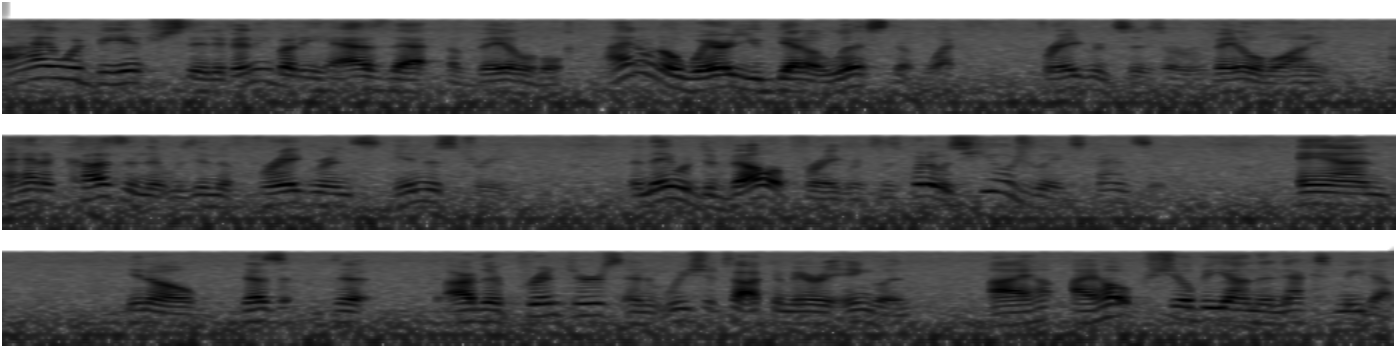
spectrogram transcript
I would be interested if anybody has that available. I don't know where you get a list of what fragrances are available. I, I had a cousin that was in the fragrance industry, and they would develop fragrances, but it was hugely expensive. And you know, does do, are there printers? And we should talk to Mary England. I, I hope she'll be on the next meetup.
